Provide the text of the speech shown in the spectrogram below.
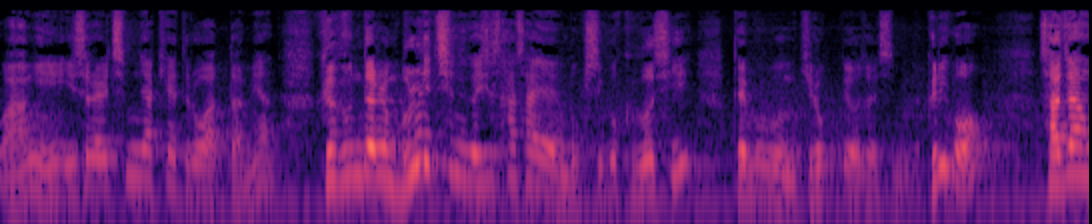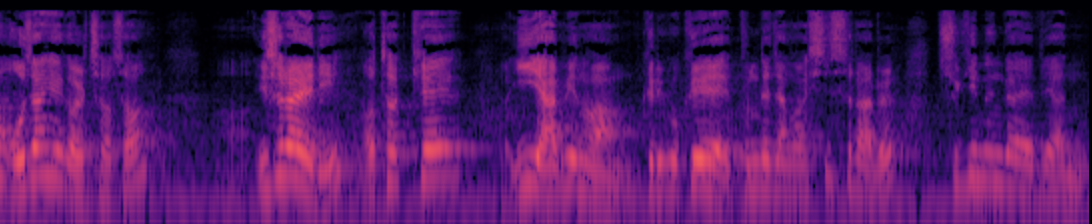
왕이 이스라엘 침략해 들어왔다면 그 군대를 물리치는 것이 사사의 몫이고 그것이 대부분 기록되어져 있습니다. 그리고 4장 5장에 걸쳐서 어, 이스라엘이 어떻게 이 야빈 왕 그리고 그의 군대 장관 시스라를 죽이는가에 대한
